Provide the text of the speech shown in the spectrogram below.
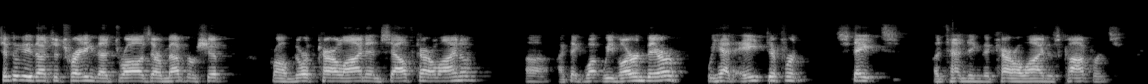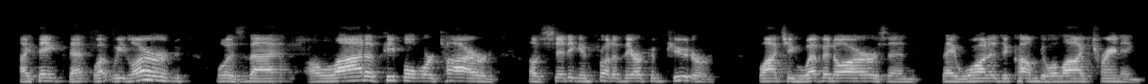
Typically, that's a training that draws our membership from North Carolina and South Carolina. Uh, I think what we learned there, we had eight different states attending the Carolinas conference. I think that what we learned was that a lot of people were tired of sitting in front of their computer watching webinars and they wanted to come to a live training.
